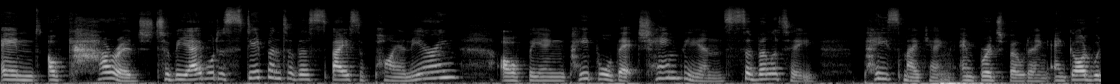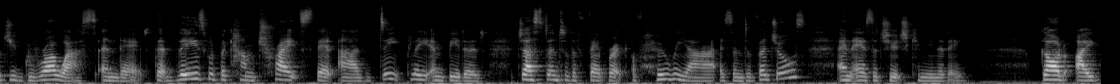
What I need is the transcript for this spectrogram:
and of courage to be able to step into this space of pioneering, of being people that champion civility, peacemaking and bridge building. And God, would you grow us in that? That these would become traits that are deeply embedded just into the fabric of who we are as individuals and as a church community. God, I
